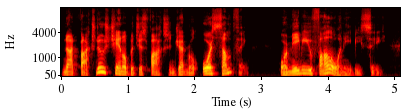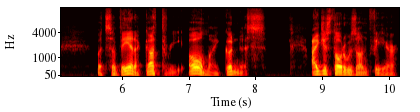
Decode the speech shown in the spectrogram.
not Fox News Channel, but just Fox in general, or something. Or maybe you follow on ABC. But Savannah Guthrie, oh my goodness. I just thought it was unfair.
